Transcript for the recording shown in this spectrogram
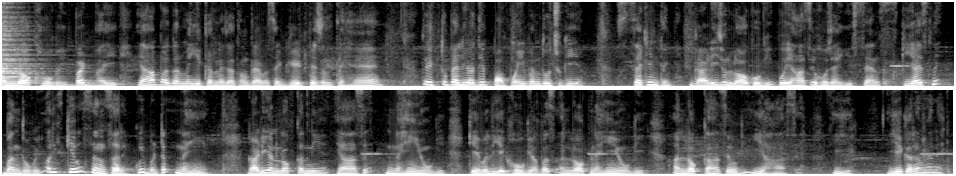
अनलॉक हो गई। बट भाई, यहाँ पर अगर मैं ये करने जाता हूँ, ड्राइवर साइड गेट पे चलते हैं तो एक तो पहली बात ये पॉम्पों ही बंद हो चुकी है। सेकंड थिंग, गाड़ी जो लॉक होगी, वो यहाँ से हो जाएगी। सेंस किया इसने, बंद हो गई। और ये केवल सेंसर है, कोई बटन नहीं है। गाड़ी अनलॉक करनी है, यहाँ से नहीं होगी। केवल ये हो गया, बस अनलॉक नहीं होगी। अनलॉक कहाँ से होगी? यहाँ से। ये ये करा मैंने?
